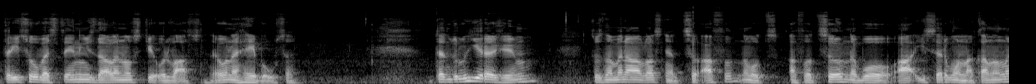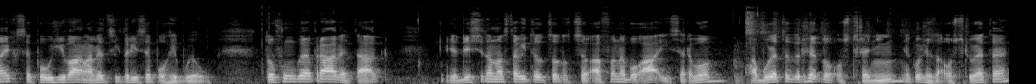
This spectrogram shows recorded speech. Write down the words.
které jsou ve stejné vzdálenosti od vás. Jo, nehejbou se. Ten druhý režim, to znamená vlastně CAF nebo AFC nebo AI servo na kanálech, se používá na věci, které se pohybují. To funguje právě tak, že když si tam nastavíte to, to CAF nebo AI servo a budete držet to ostření, jakože zaostřujete,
